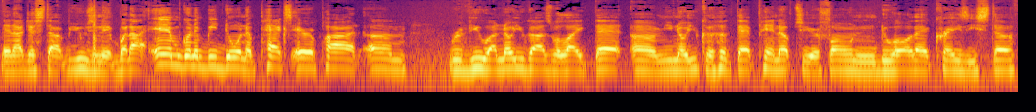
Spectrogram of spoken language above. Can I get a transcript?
then I just stopped using it. But I am going to be doing a Pax Era Pod, um, review. I know you guys will like that. Um, you know, you could hook that pin up to your phone and do all that crazy stuff.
